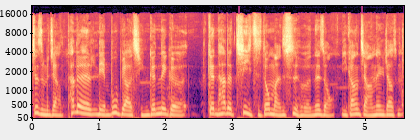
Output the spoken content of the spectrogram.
就怎么讲，他的脸部表情跟那个跟他的气质都蛮适合那种。你刚刚讲的那个叫什么？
